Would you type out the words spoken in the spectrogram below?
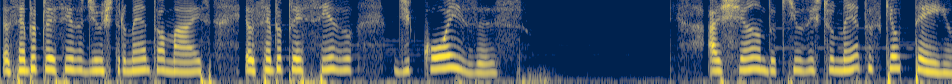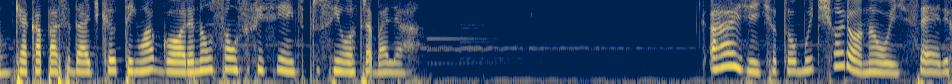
eu sempre preciso de um instrumento a mais, eu sempre preciso de coisas achando que os instrumentos que eu tenho, que a capacidade que eu tenho agora, não são suficientes para o Senhor trabalhar. Ai, gente, eu tô muito chorona hoje, sério.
